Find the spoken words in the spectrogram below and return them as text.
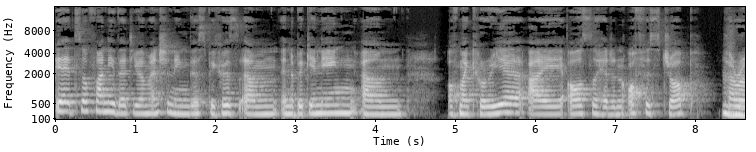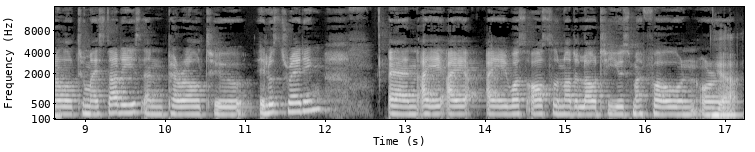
Yeah, it's so funny that you're mentioning this because um, in the beginning um, of my career, I also had an office job mm-hmm. parallel mm-hmm. to my studies and parallel to illustrating and I, I I was also not allowed to use my phone or yeah.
